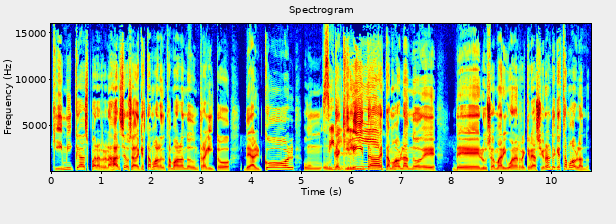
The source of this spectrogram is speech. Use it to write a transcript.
químicas para relajarse. O sea, ¿de qué estamos hablando? Estamos hablando de un traguito de alcohol, un, tequilita, estamos hablando de del uso de marihuana recreacional. ¿De qué estamos hablando?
